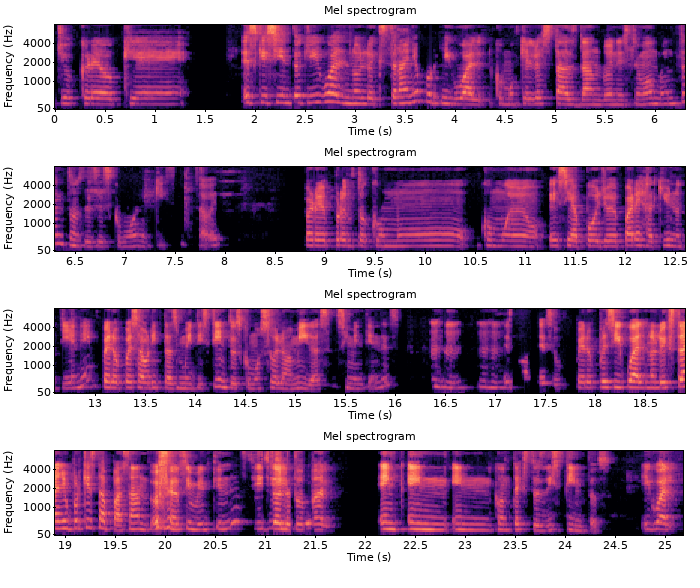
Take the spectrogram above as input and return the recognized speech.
yo creo que es que siento que igual no lo extraño porque igual como que lo estás dando en este momento, entonces es como X, ¿sabes? Pero de pronto como, como ese apoyo de pareja que uno tiene, pero pues ahorita es muy distinto, es como solo amigas, ¿sí me entiendes? Es más eso, pero pues igual no lo extraño porque está pasando, o sea, ¿sí me entiendes? Sí, sí, total. En, en, en contextos distintos. Igual,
